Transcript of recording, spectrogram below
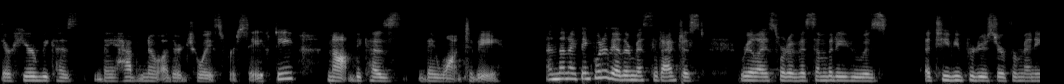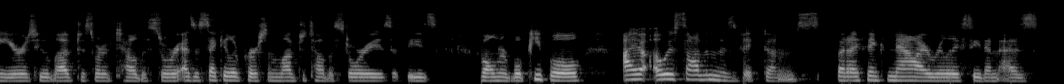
they're here because they have no other choice for safety, not because they want to be. And then I think one of the other myths that I've just realized, sort of as somebody who was a TV producer for many years, who loved to sort of tell the story as a secular person, loved to tell the stories of these vulnerable people. I always saw them as victims, but I think now I really see them as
